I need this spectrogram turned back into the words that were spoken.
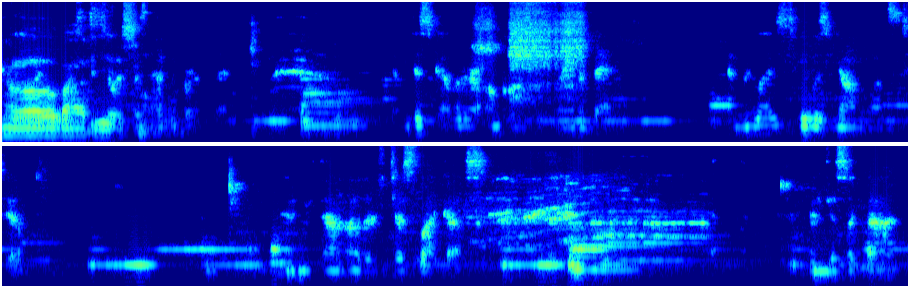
Nobody is. We discovered our uncle was playing a band and realized he was young once too. And we found others just like us. And just like that,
